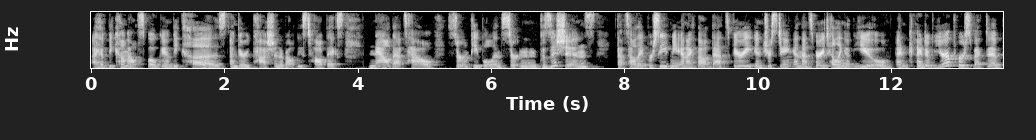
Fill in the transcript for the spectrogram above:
I have become outspoken because I'm very passionate about these topics. Now that's how certain people in certain positions that's how they perceive me. And i thought that's very interesting. And that's very telling of you and kind of your perspective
